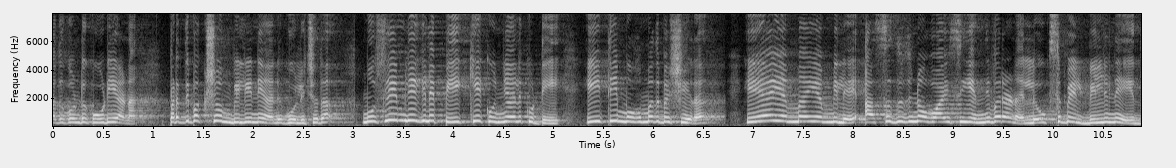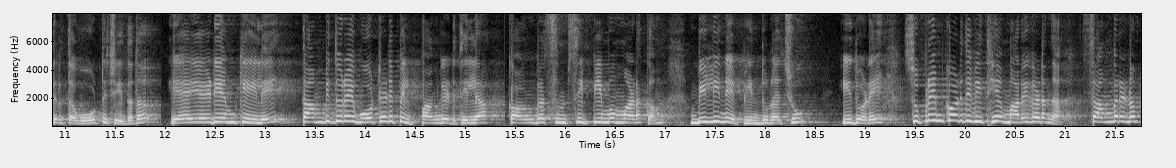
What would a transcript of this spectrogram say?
അതുകൊണ്ട് കൂടിയാണ് പ്രതിപക്ഷവും ബില്ലിനെ അനുകൂലിച്ചത്. മുസ്ലിം ലീഗിലെ P K Kunhalikutty E T Muhammad Basheer A I M I എമ്മിലെ അസദുദ്ദീൻ ഒവൈസി എന്നിവരാണ് ലോക്സഭയിൽ ബില്ലിനെ എതിർത്ത് വോട്ട് ചെയ്തത്. എ ഐ ഡി എം കെയിലെ തമ്പിദുറൈ വോട്ടെടുപ്പിൽ പങ്കെടുത്തില്ല. കോൺഗ്രസും സി പി എമ്മും അടക്കം ബില്ലിനെ പിന്തുണച്ചു. ഇതോടെ സുപ്രീം കോടതി വിധിയെ മറികടന്ന് സംവരണം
